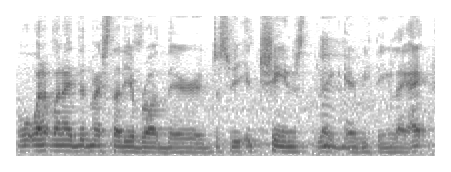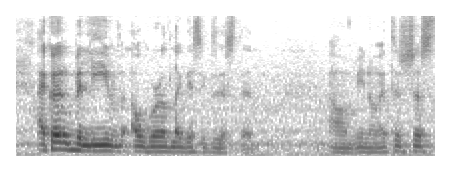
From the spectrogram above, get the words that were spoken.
When, when I did my study abroad there, it just it changed like Mhm. everything. Like I, I couldn't believe a world like this existed. Um, you know, it was just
